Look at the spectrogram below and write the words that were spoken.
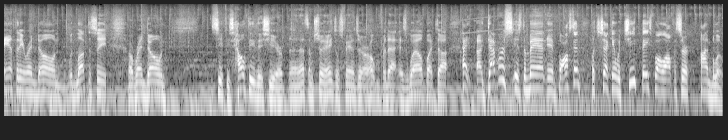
Anthony Rendon. Would love to see a Rendon see if he's healthy this year. Uh, that's I'm sure Angels fans are, hoping for that as well. But uh, hey, uh, Devers is the man in Boston. Let's check in with Chief Baseball Officer Chaim Bloom.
